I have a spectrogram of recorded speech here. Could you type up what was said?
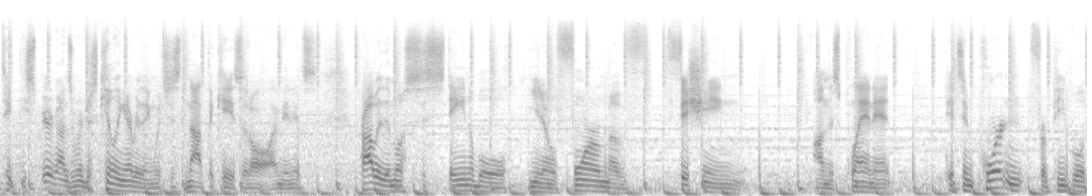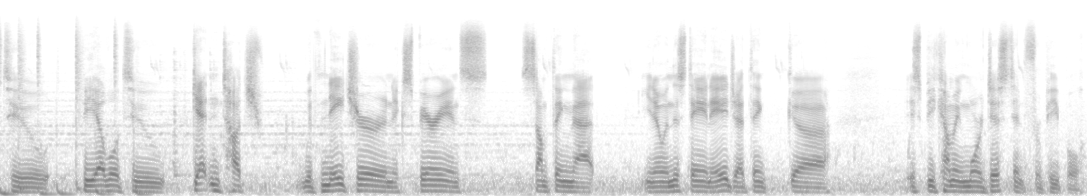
take these spear guns and we're just killing everything, which is not the case at all. I mean, it's probably the most sustainable, you know, form of fishing on this planet. It's important for people to be able to get in touch with nature and experience something that, you know, in this day and age, I think uh, is becoming more distant for people.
